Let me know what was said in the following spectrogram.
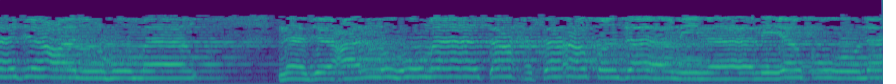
نجعلهما نجعلهما تحت أقدامنا ليكونا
